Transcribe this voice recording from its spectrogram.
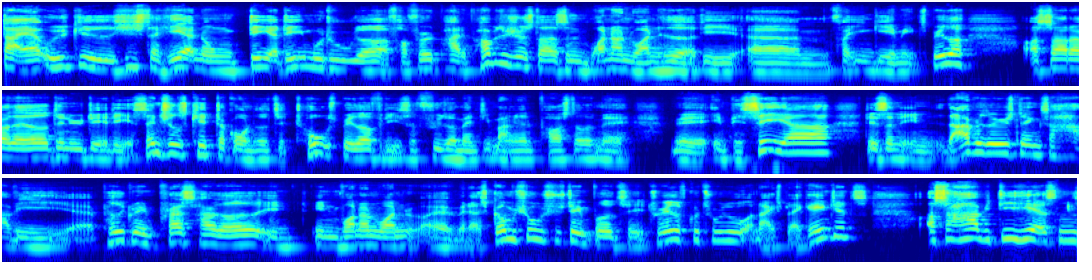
Der er udgivet hister her nogle D&D-moduler fra third party publishers, der er sådan one-on-one hedder de, øhm, fra en GM1 spiller. Og så er der jo lavet det nye D&D Essentials Kit, der går ned til to spillere, fordi så fylder man de manglende poster ud med, med NPC'er. Det er sådan en lappeløsning. Så har vi uh, Pilgrim Press har jo lavet en, en one-on-one uh, med deres gumshoe-system, både til Trail of Cthulhu og Night's Black Agents. Og så har vi de her sådan,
